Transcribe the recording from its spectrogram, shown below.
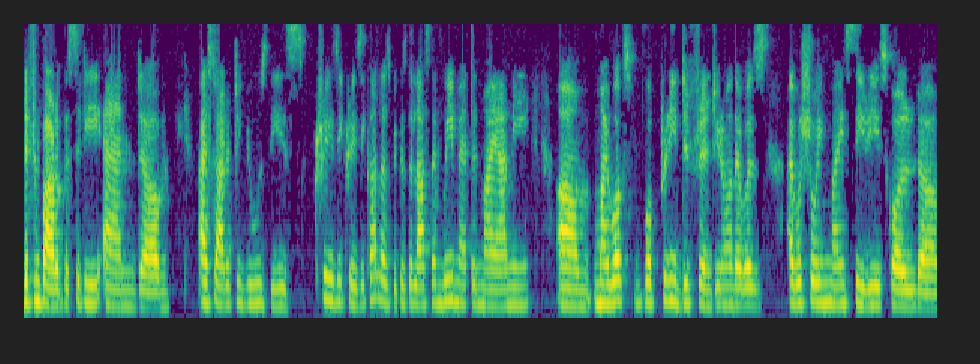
different part of the city and um, I started to use these crazy, crazy colors because the last time we met in Miami, um, my works were pretty different. You know, there was I was showing my series called uh,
